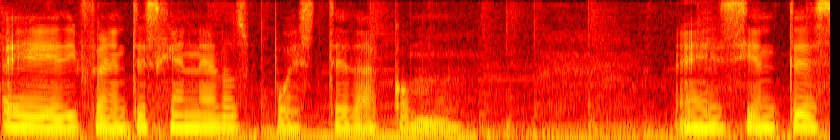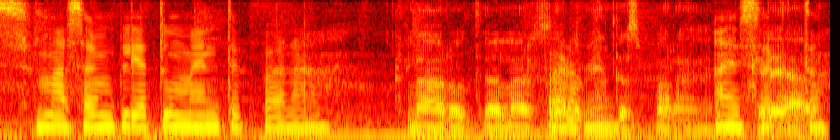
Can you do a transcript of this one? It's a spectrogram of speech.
eh, diferentes géneros pues te da como eh, sientes más amplia tu mente para Claro, te da las Para- herramientas para Ah, exacto crear.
